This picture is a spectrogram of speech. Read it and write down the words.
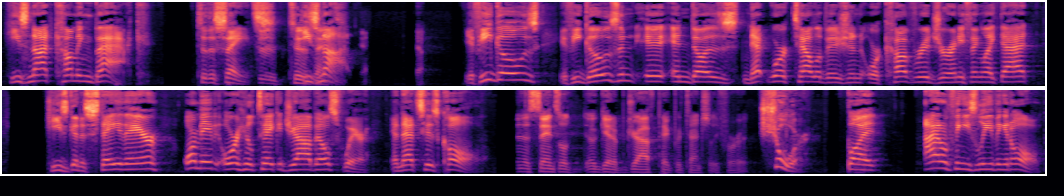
he's not coming back to the Saints. to the he's Saints. not. If he goes, if he goes and and does network television or coverage or anything like that, he's going to stay there, or maybe or he'll take a job elsewhere, and that's his call. And the Saints will get a draft pick potentially for it. Sure, but I don't think he's leaving at all.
